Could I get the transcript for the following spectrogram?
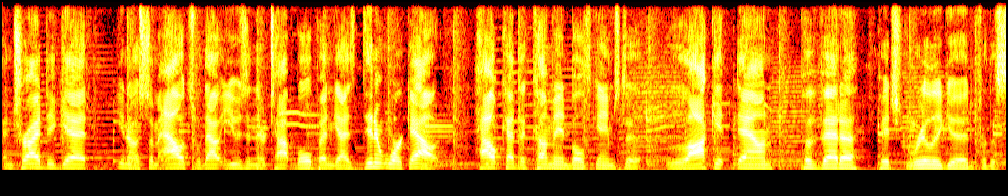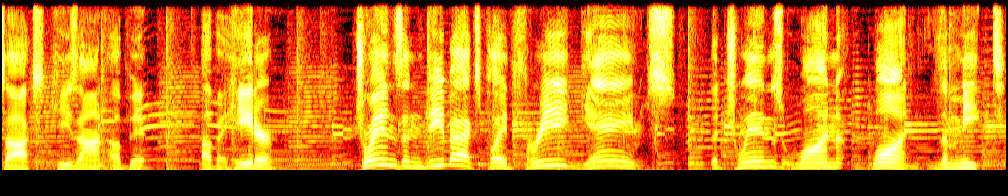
and tried to get you know some outs without using their top bullpen guys. Didn't work out. Houck had to come in both games to lock it down. Pivetta pitched really good for the Sox. He's on a bit of a heater. Twins and D played three games. The Twins won one, the meat.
